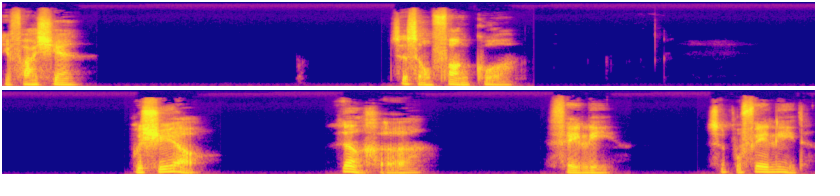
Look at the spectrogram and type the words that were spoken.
你发现这种放过不需要任何费力，是不费力的。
